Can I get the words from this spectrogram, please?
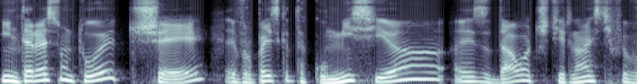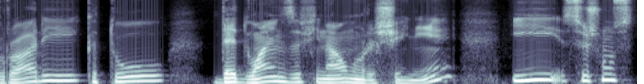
Интересното е, че Европейската комисия е задала 14 февруари като дедлайн за финално решение и всъщност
